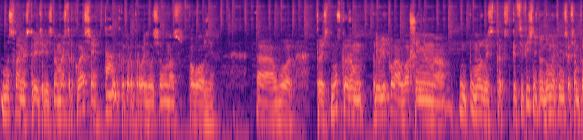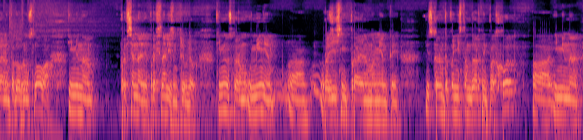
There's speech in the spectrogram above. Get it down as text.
мы с вами встретились на мастер-классе, так. который проводился у нас по Волжье. А, вот. То есть, ну, скажем, привлекла ваша именно, ну, может быть, так специфичность, но думаю, это не совсем правильно подобрано слово, именно профессиональный, профессионализм привлек. Именно, скажем, умение э, разъяснить правильные моменты и, скажем, такой нестандартный подход – а, именно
